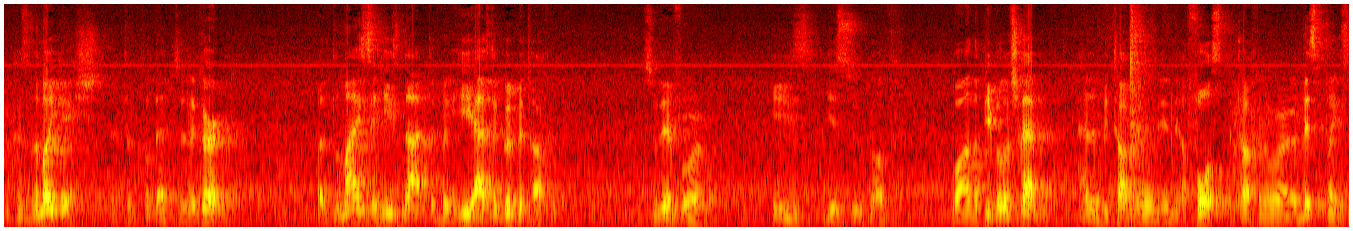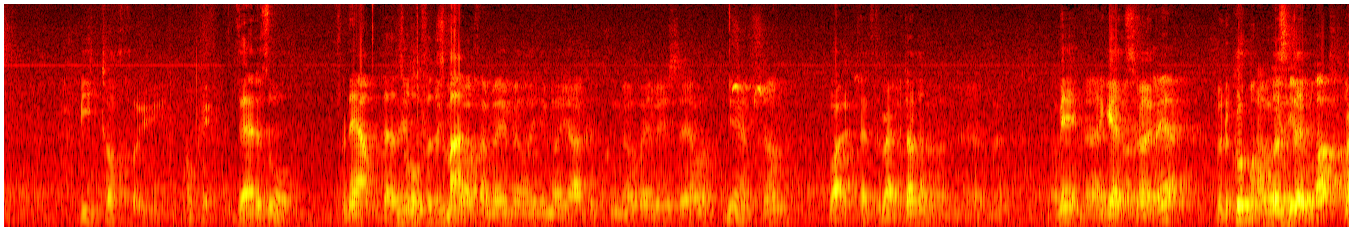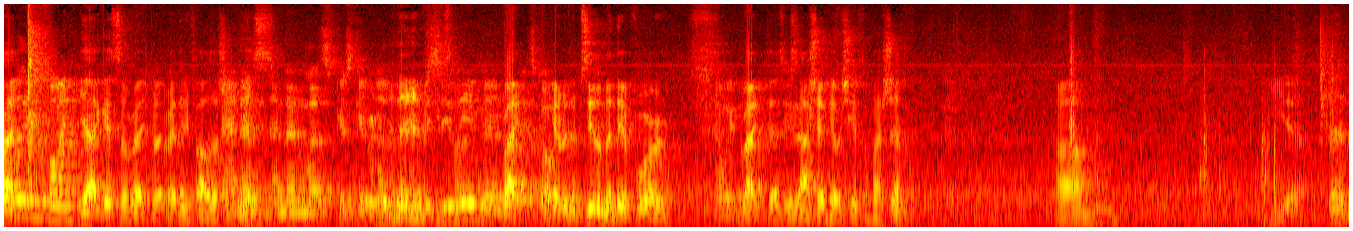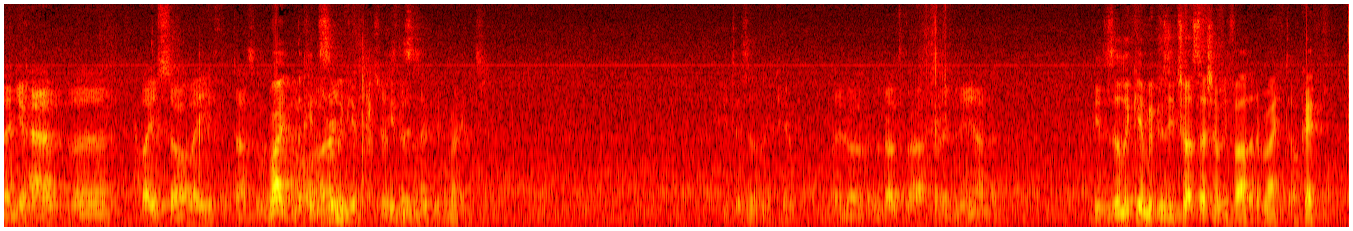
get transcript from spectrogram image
because of the Moikesh that, took, that occurred. But Lamaisa, he's not, the, he has the good B'tachin. So therefore, he's Yisugov. While the people of Shem had a B'tachin, in, in a false B'tachin or a misplaced B'tachin. Okay, that is all. For now, that is all for this man. Yeah. What? That's the right B'tachin? Me, I guess, right. Yeah. But the Kuma, I'm listen to him. Oh, Right. fine. Yeah, I guess so, right, right, right, that he follows Hashem, And then, yes. and then let's just get rid of And then the everything's Psilim fine. and Right, let's go. get rid of the Psilim and therefore, And we go. right, that is Asher Gav of Hashem. Um, yeah. And then you have uh, Vaisov, Vayichtasim. Right, Mechit Zelikim. Mechit Zelikim, right. Zelikim. Mechit Zelikim because he trusts Hashem, he followed him, right, okay.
